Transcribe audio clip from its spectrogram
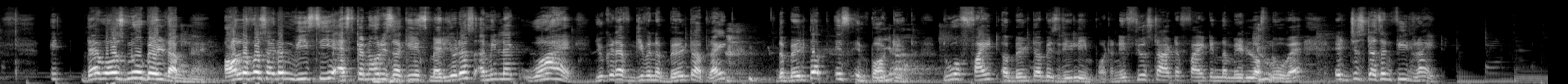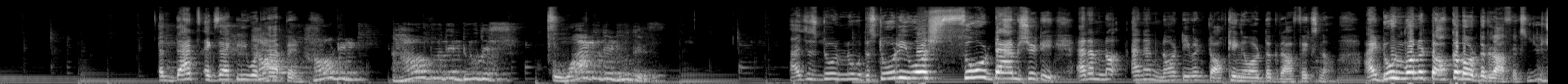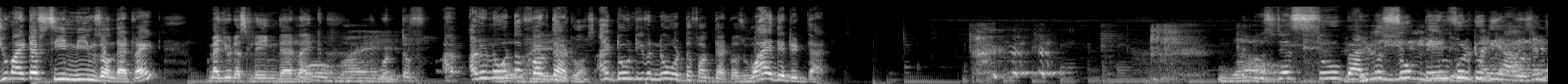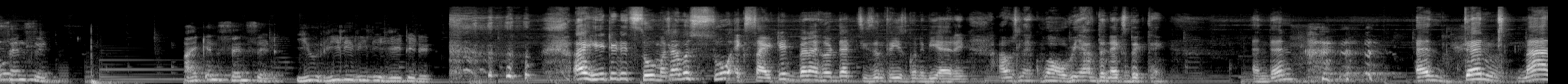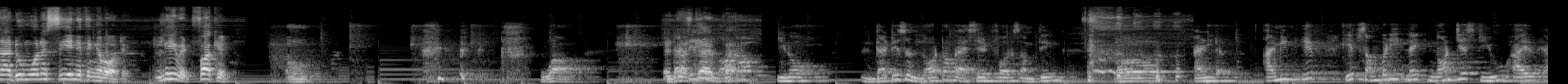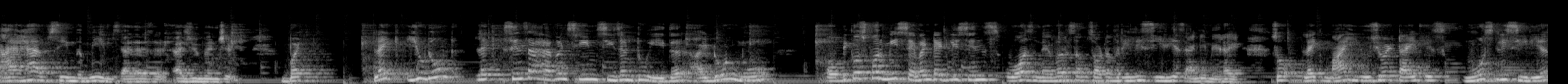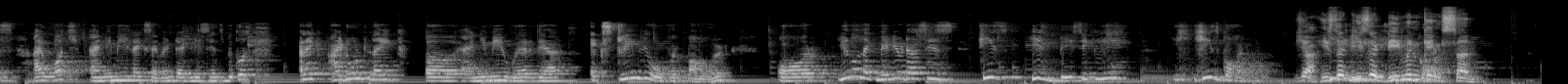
It there was no build up. Okay. All of a sudden we see Escanor is against Meliodas. I mean like why? You could have given a build up, right? the build up is important. Yeah. To a fight, a build up is really important. If you start a fight in the middle of nowhere, it just doesn't feel right. And that's exactly what how, happened. How did? How do they do this? Why do they do this? I just don't know. The story was so damn shitty, and I'm not, and I'm not even talking about the graphics now. I don't want to talk about the graphics. You, you might have seen memes on that, right? Meliodas laying there like, Oh, what the? F- I, I don't know what Oh, the fuck that was. I don't even know what the fuck that was. Why they did that? Wow. It was just so bad. You it was so painful to I the can, eyes. I can you know? sense it. I can sense it. You really, really hated it. I hated it so much. I was so excited when I heard that season 3 is going to be airing. I was like, wow, we have the next big thing. And then, and then, man, I don't want to say anything about it. Leave it. Fuck it. Oh. wow. It that is that a lot bad. of, you know, that is a lot of acid for something. Uh, and I mean, if if somebody like not just you, I I have seen the memes as I said, as you mentioned, but like you don't like since I haven't seen season two either, I don't know. Uh, because for me, Seven Deadly Sins was never some sort of really serious anime, right? So, like, my usual type is mostly serious. I watch anime like Seven Deadly Sins because, like, I don't like uh, anime where they are extremely overpowered, or you know, like Meliodas is he's he's basically he- he's God. Yeah, he's He- a he's a basically demon God. king's son.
